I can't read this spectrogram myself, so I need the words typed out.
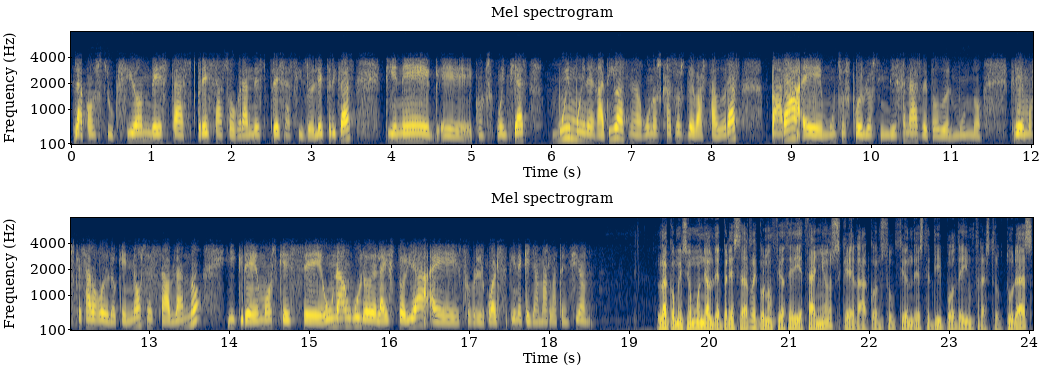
la construcción de estas presas presas o grandes presas hidroeléctricas tiene eh, consecuencias muy, muy negativas, en algunos casos devastadoras, para eh, muchos pueblos indígenas de todo el mundo. Creemos que es algo de lo que no se está hablando y creemos que es eh, un ángulo de la historia eh, sobre el cual se tiene que llamar la atención. La Comisión Mundial de Presas reconoció hace 10 años que la construcción de este tipo de infraestructuras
